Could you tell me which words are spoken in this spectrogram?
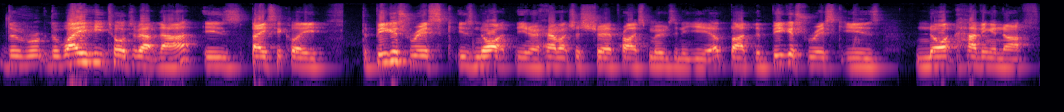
the the way he talks about that is basically the biggest risk is not you know how much a share price moves in a year, but the biggest risk is not having enough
